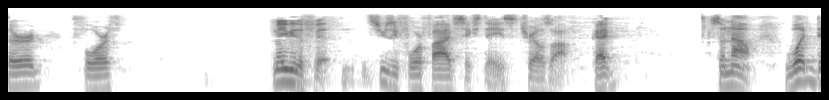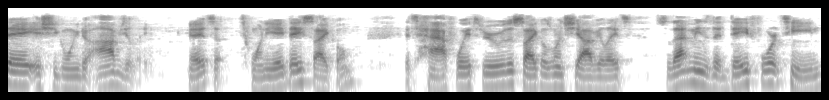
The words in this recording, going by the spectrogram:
3rd, 4th, maybe the 5th. It's usually four, five, six days trails off. Okay. So now, what day is she going to ovulate? Okay, it's a 28 day cycle. It's halfway through the cycles when she ovulates. So that means that day 14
